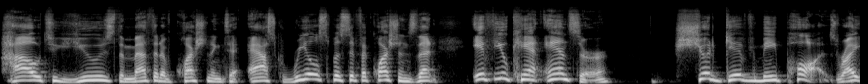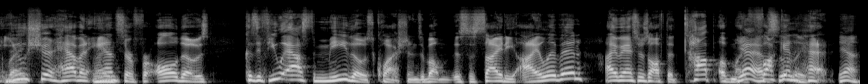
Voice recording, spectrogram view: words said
How to use the method of questioning to ask real specific questions that, if you can't answer, should give me pause, right? You should have an answer for all those. Because if you asked me those questions about the society I live in, I have answers off the top of my Yeah, fucking absolutely. head Yeah.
